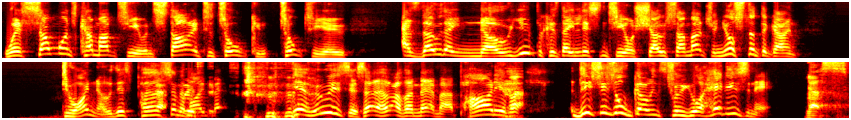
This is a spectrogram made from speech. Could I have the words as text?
where someone's come up to you and started to talk talk to you as though they know you because they listen to your show so much, and you're stood there going, "Do I know this person? Yeah, Have I met- yeah, who is this? Have I met him at a party? Have I... This is all going through your head, isn't it? Yes.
